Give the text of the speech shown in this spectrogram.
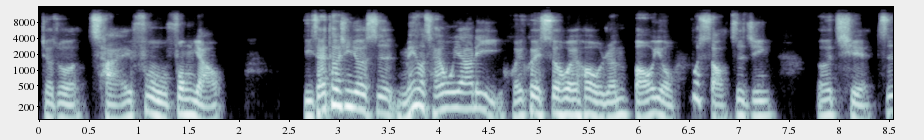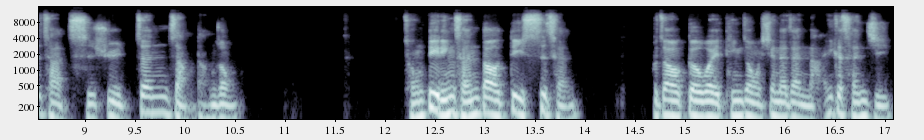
叫做财富丰饶。理财特性就是没有财务压力，回馈社会后仍保有不少资金，而且资产持续增长当中。从第零层到第四层，不知道各位听众现在在哪一个层级？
